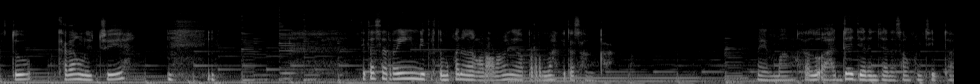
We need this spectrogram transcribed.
itu kadang lucu ya. kita sering dipertemukan dengan orang-orang yang pernah kita sangka. Memang selalu ada jalan rencana sang pencipta.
